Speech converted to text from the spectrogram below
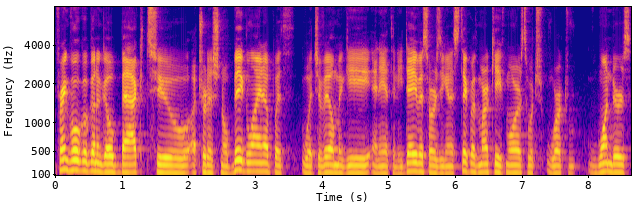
Frank Vogel going to go back to a traditional big lineup with, with JaVale McGee and Anthony Davis, or is he going to stick with Markieff Morris, which worked wonders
